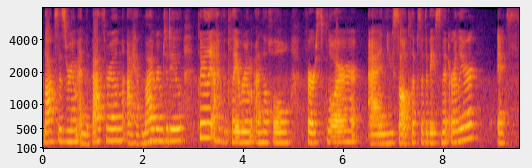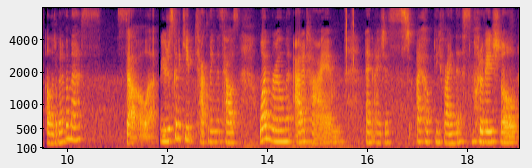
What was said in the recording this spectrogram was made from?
Lox's room and the bathroom. I have my room to do. Clearly I have the playroom and the whole first floor and you saw clips of the basement earlier. It's a little bit of a mess. So we're just gonna keep tackling this house one room at a time and I just, I hope you find this motivational,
